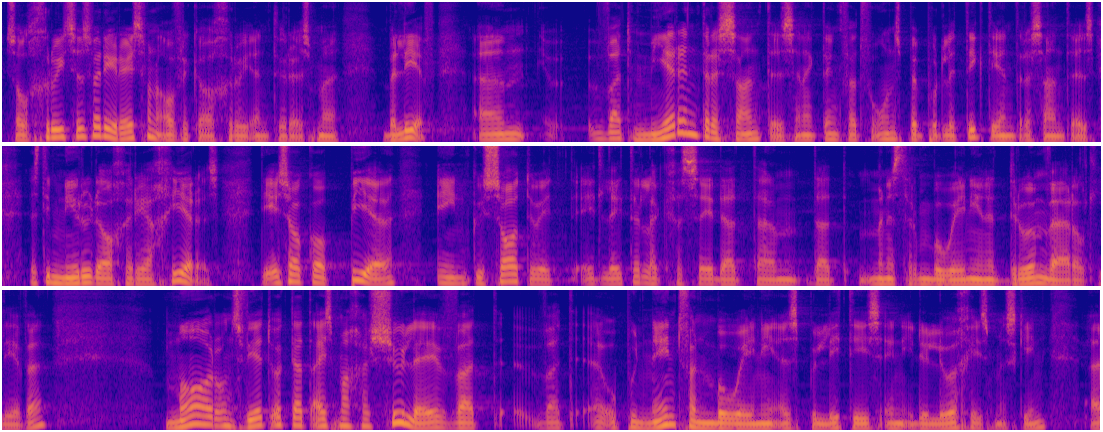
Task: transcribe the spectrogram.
sal groei soos wat die res van Afrika groei in toerisme beleef. Ehm um, wat meer interessant is en ek dink wat vir ons by politiek die interessant is, is die manier hoe daar gereageer is. Die SAKP en Kusatu het het letterlik gesê dat ehm um, dat minister Mboweni in 'n droomwêreld lewe. Maar ons weet ook dat Ismagashule wat wat 'n opponent van Mboweni is polities en ideologies miskien, uh,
